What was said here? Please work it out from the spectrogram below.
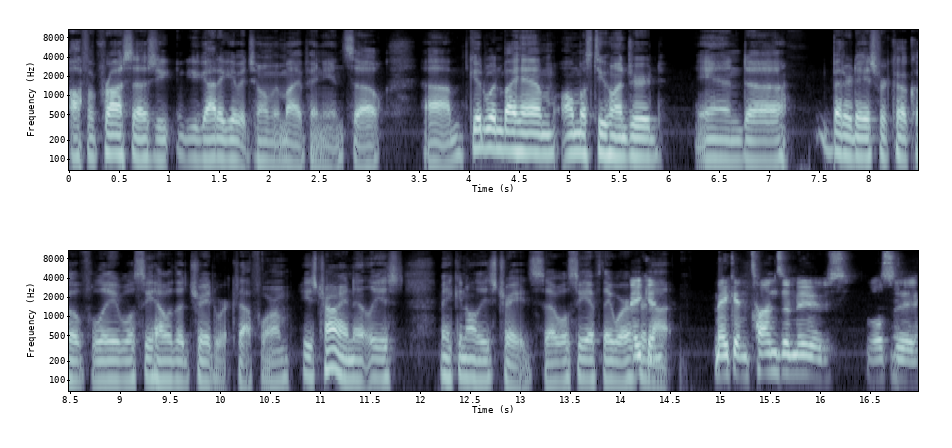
off a of process, you you got to give it to him in my opinion. So um, good win by him, almost 200, and uh, better days for Cook. Hopefully, we'll see how the trade works out for him. He's trying at least making all these trades, so we'll see if they work making, or not. Making tons of moves. We'll see.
